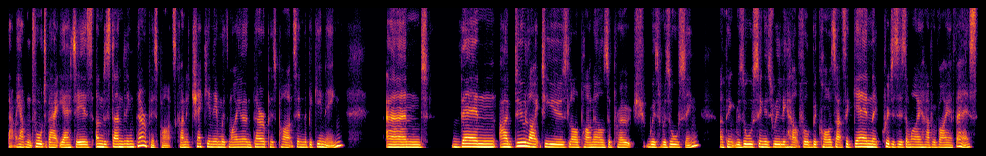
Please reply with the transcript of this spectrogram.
that we haven't talked about yet is understanding therapist parts, kind of checking in with my own therapist parts in the beginning and then I do like to use Laurel Parnell's approach with resourcing, I think resourcing is really helpful because that's again a criticism I have of IFS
